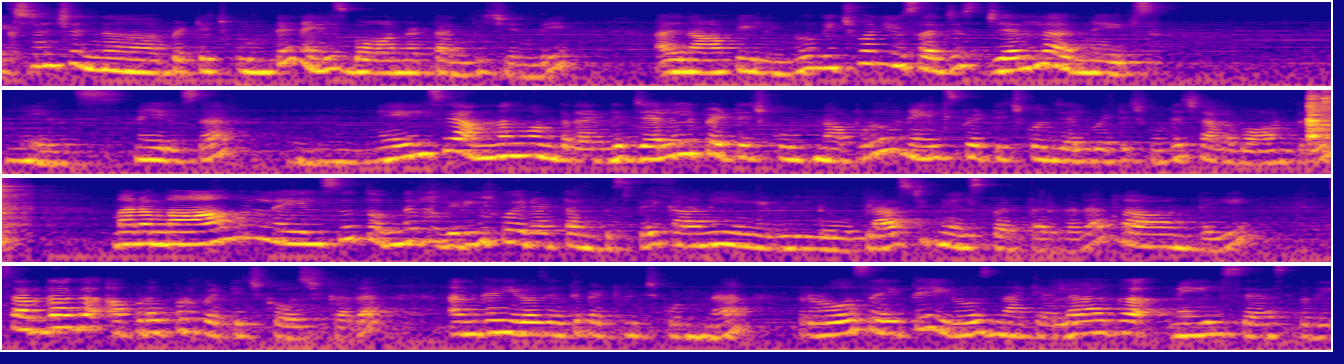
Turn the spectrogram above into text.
ఎక్స్టెన్షన్ పెట్టించుకుంటే నెయిల్స్ బాగున్నట్టు అనిపించింది. అది నా feeling which one you suggest gel or nails Nails. నెయిల్సా నెయిల్సే అందంగా ఉంటుందండి. జెల్ పెట్టించుకుంటున్నప్పుడు నెయిల్స్ పెట్టించుకొని జెల్ పెట్టించుకుంటే చాలా బాగుంటుంది. మన మామూలు నెయిల్స్ తొందరగా విరిగిపోయినట్టు అనిపిస్తాయి కానీ వీళ్ళు ప్లాస్టిక్ నెయిల్స్ పెడతారు కదా బాగుంటాయి. సరదాగా అప్పుడప్పుడు పెట్టించుకోవచ్చు కదా. అందుకని ఈరోజు అయితే పెట్టించుకుంటున్నా. రోజ్ అయితే ఈరోజు నాకు ఎలాగ నెయిల్స్ వేస్తుంది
